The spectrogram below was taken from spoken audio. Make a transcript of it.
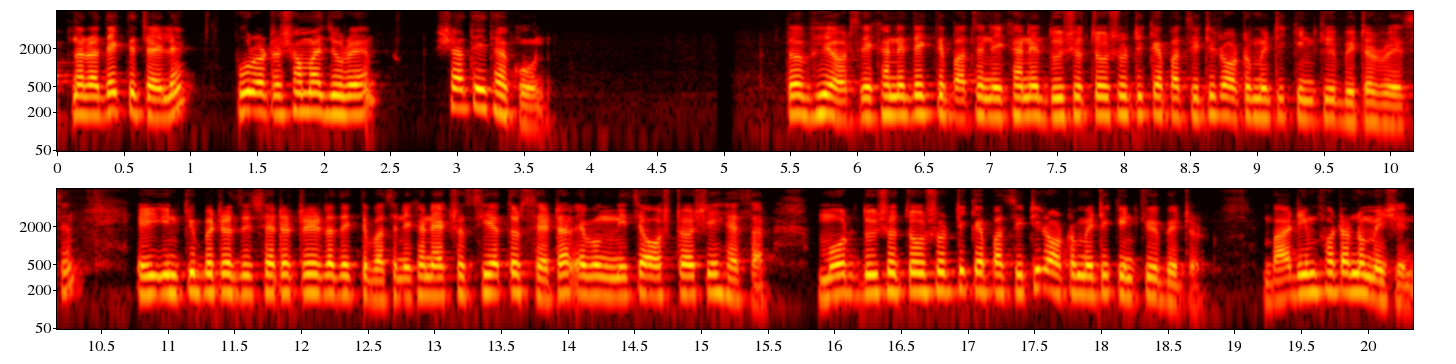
আপনারা দেখতে চাইলে পুরোটা সময় জুড়ে সাথেই থাকুন। তো ভিওর্স এখানে দেখতে পাচ্ছেন, এখানে দুইশো চৌষট্টি ক্যাপাসিটির অটোমেটিক ইনকিউবেটর রয়েছে। এই ইনকিউবেটর যে সেটার ট্রেটা দেখতে পাচ্ছেন, এখানে একশো ছিয়াত্তর সেটার এবং নিচে অষ্টআশি হ্যাসার মোট দুইশো চৌষট্টি ক্যাপাসিটির অটোমেটিক ইনকিউবেটর বা ডিম ফোটানো মেশিন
